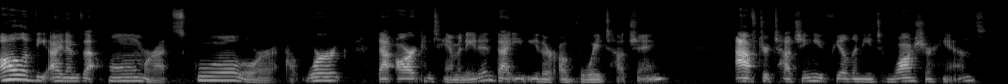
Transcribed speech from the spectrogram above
all of the items at home or at school or at work that are contaminated that you either avoid touching. After touching, you feel the need to wash your hands,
